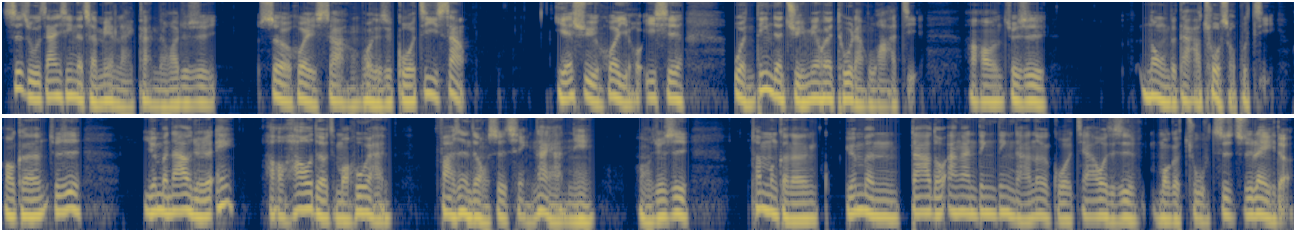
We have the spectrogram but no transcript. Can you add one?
世足占星的层面来看的话，就是社会上或者是国际上，也许会有一些。稳定的局面会突然瓦解，然后就是弄得大家措手不及。哦，可能就是原本大家都觉得哎，好好的，怎么忽然发生这种事情？那样呢？哦，就是他们可能原本大家都安安定定的那个国家或者是某个组织之类的，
